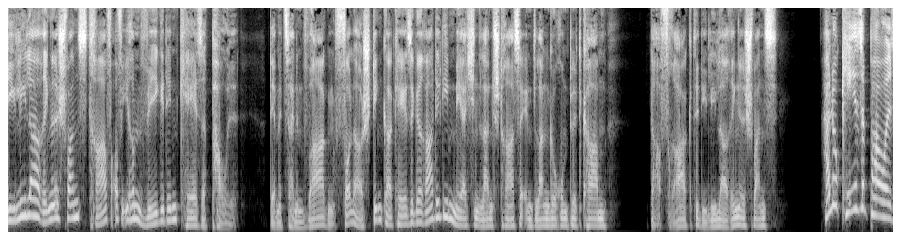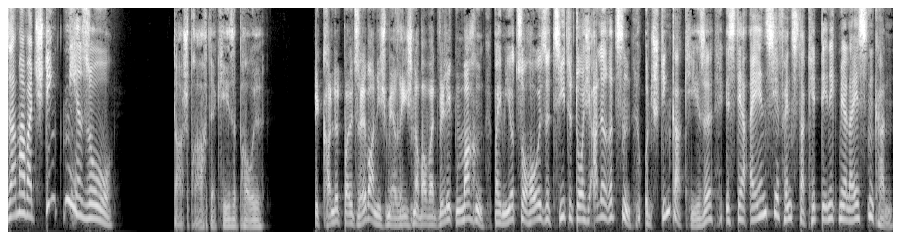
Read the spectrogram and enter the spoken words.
Die lila Ringelschwanz traf auf ihrem Wege den Käsepaul, der mit seinem Wagen voller Stinkerkäse gerade die Märchenlandstraße entlang gerumpelt kam. Da fragte die lila Ringelschwanz Hallo Käsepaul, sag mal, was stinkt denn hier so? Da sprach der Käsepaul Ich kann das bald selber nicht mehr riechen, aber was will ich denn machen? Bei mir zu Hause zieht es durch alle Ritzen und Stinkerkäse ist der einzige Fensterkit, den ich mir leisten kann.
